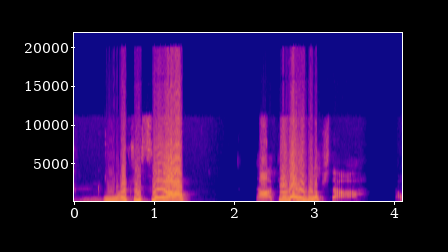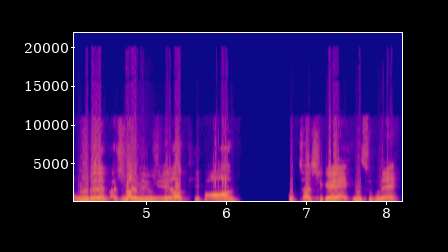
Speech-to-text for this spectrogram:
음, 할 수 있어요? 자, D번으로 갑시다. 자, 오늘의 마지막 내용이에요. D번. 고차식의 인수분해.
